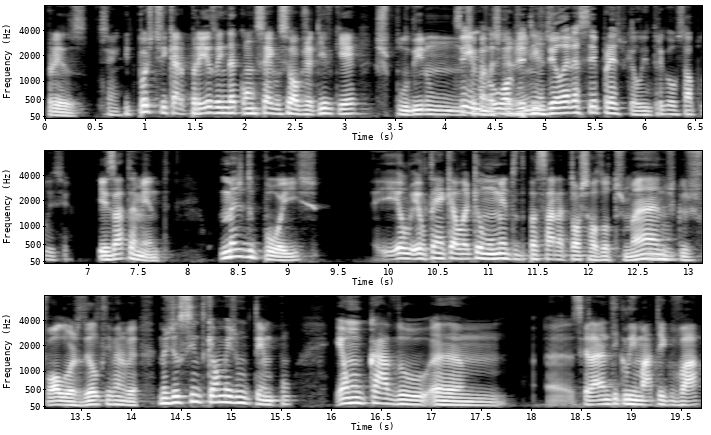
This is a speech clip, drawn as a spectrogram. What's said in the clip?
preso. Sim. E depois de ficar preso, ainda consegue o seu objetivo, que é explodir um. Sim, quantas o objetivo carrinhas. dele era ser preso, porque ele entregou-se à polícia. Exatamente. Mas depois, ele, ele tem aquele, aquele momento de passar a tocha aos outros manos, Uhum. que os followers dele tiveram a ver. Mas eu sinto que ao mesmo tempo é um bocado, hum, ah, se calhar, anticlimático, vá,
